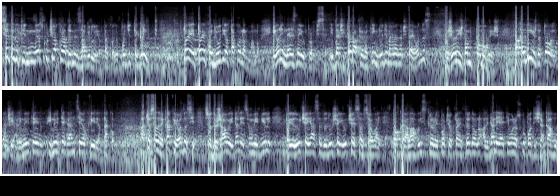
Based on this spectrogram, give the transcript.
sete da ti ne skuči oko da ne zagrli, jel tako, da pođete grliti. To je, to je kod ljudi, jel tako normalno. I oni ne znaju propise. I znači treba prema tim ljudima ima znači taj odnos da želiš da mu pomogneš. Pa kad vidiš da to, znači, ali imaju te, imaju te granice i okviri, jel tako? A to sada nekakvi odnosi se održavaju i dalje smo mi bili, pa i od uče, ja sam do duše i uče sam se ovaj pokoj Allahu iskreno i počeo klanjati redovno, ali dalje ja ti moram skupo otići na kahu,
